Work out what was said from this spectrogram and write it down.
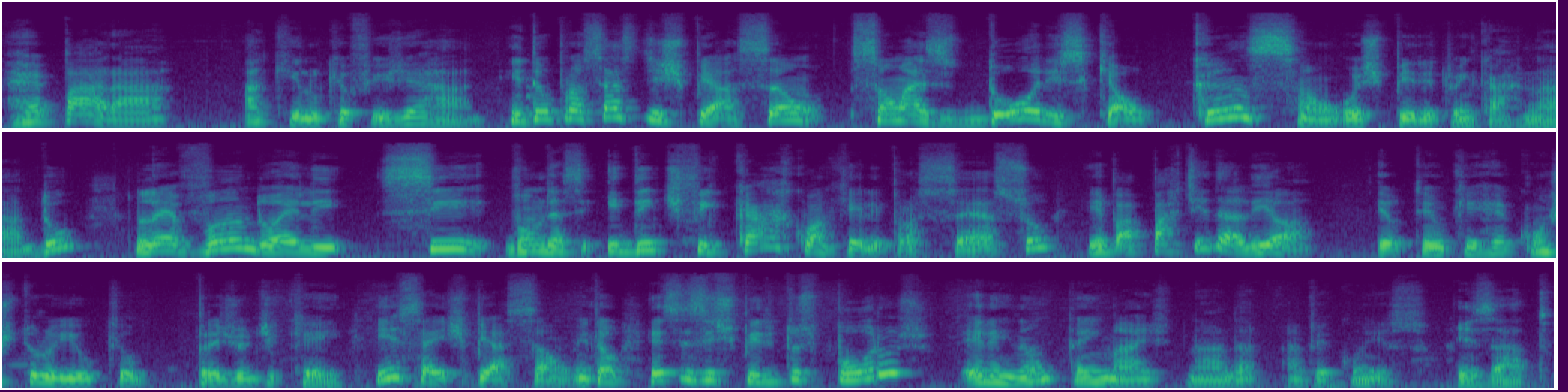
reparar aquilo que eu fiz de errado. Então, o processo de expiação são as dores que alcançam o espírito encarnado, levando a ele se, vamos dizer assim, identificar com aquele processo e a partir dali, ó, eu tenho que reconstruir o que eu prejudiquei. Isso é expiação. Então, esses espíritos puros, eles não têm mais nada a ver com isso. Exato.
